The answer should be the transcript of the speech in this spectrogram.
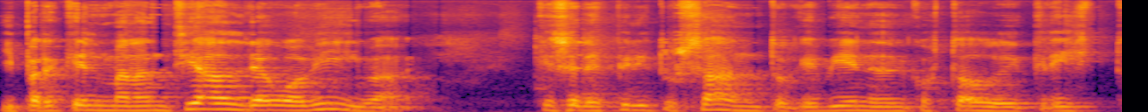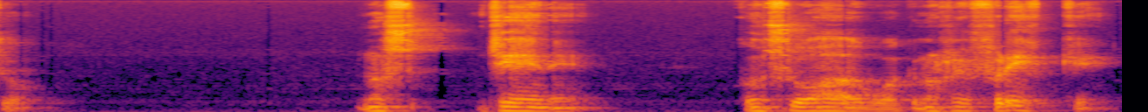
y para que el manantial de agua viva, que es el Espíritu Santo que viene del costado de Cristo, nos llene con su agua, que nos refresque,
